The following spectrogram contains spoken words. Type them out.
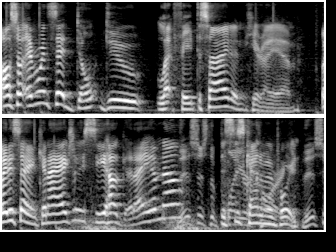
Also, everyone said don't do let fate decide, and here I am. Wait a second, can I actually see how good I am now? This is the This is player kind of important. This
